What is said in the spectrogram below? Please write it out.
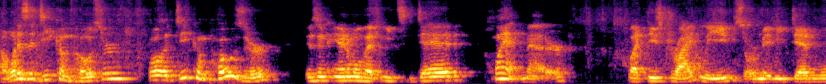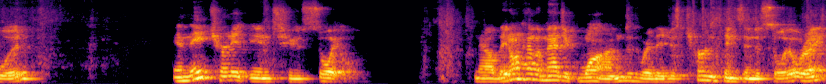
Now, what is a decomposer? Well, a decomposer is an animal that eats dead plant matter, like these dried leaves or maybe dead wood, and they turn it into soil. Now, they don't have a magic wand where they just turn things into soil, right?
